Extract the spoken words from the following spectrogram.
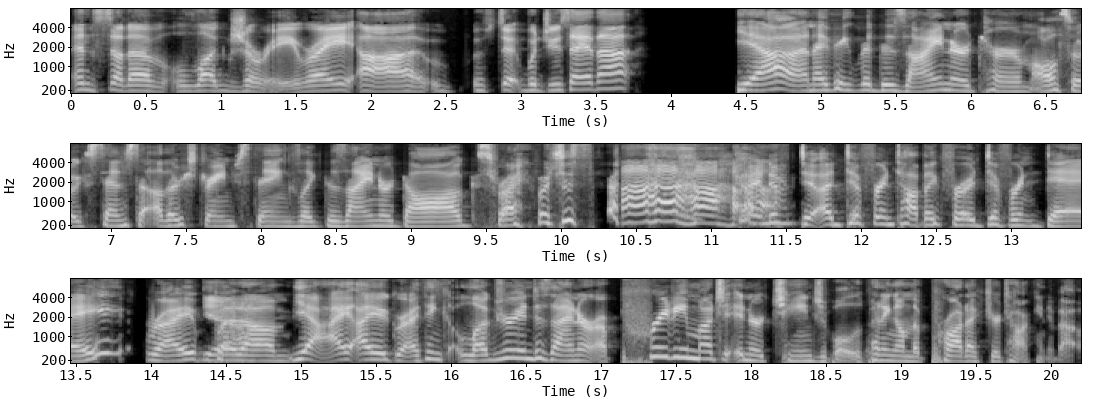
instead of luxury, right? Uh, would you say that? Yeah, and I think the designer term also extends to other strange things like designer dogs, right? Which is kind of a different topic for a different day, right? But Yeah. um, yeah, I, I agree. I think luxury and designer are pretty much interchangeable depending on the product you're talking about.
